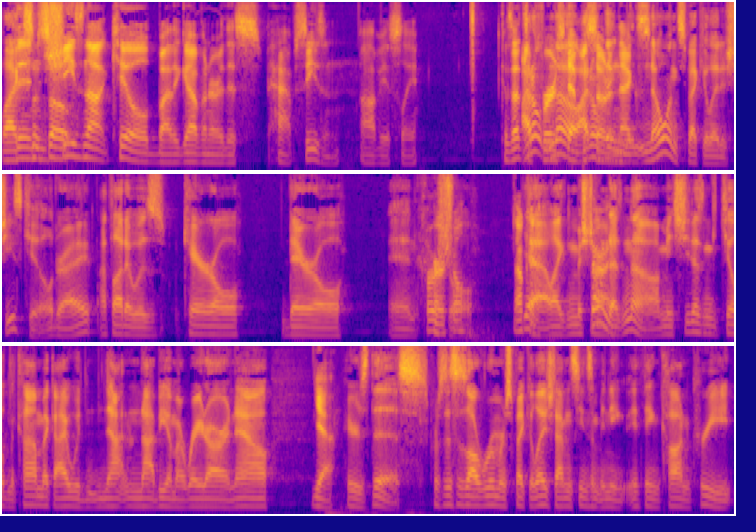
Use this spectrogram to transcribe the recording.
like Then so, so- she's not killed by the governor this half season, obviously, because that's I the don't first know. I episode of next. no one speculated she's killed, right? I thought it was Carol, Daryl, and Hershel. Hershel? Okay. Yeah, like Michonne right. doesn't know. I mean, she doesn't get killed in the comic. I would not not be on my radar. And now Yeah, here's this. Of course, this is all rumor speculation. I haven't seen some any, anything concrete,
